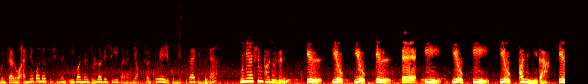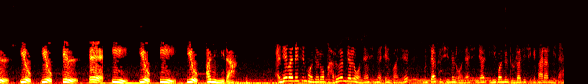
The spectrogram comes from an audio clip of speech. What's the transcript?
문자로 안내번호 쓰시는 2번을 눌러주시기 바라며 별도의 요금이 부과됩니다. 문의하신 번호는 1 6 6 1에2 6 2 6번입니다. 1 6 6 1에2 6 2 6번입니다. 안내받으신 번호로 바로 연결을 원하시면 1번을, 문자 수신을 원하시면 2번을 눌러주시기 바랍니다.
